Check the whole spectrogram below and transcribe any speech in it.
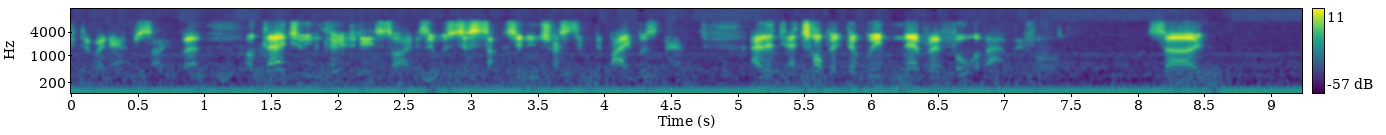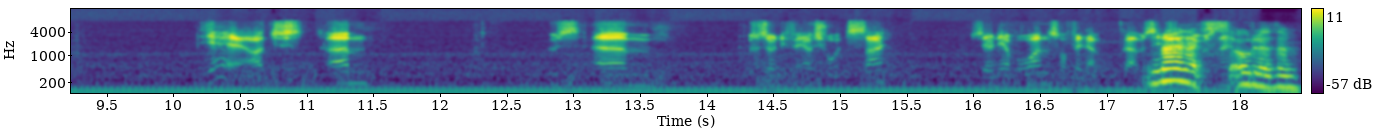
recorded the red episode. But I'm glad you included it, Si, because it was just such an interesting debate, wasn't it? And a, a topic that we'd never thought about before. So yeah, I just um, was um, was there anything else you wanted to say? Was there any other ones? I think that, that was it. No, for that's it? all of them.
